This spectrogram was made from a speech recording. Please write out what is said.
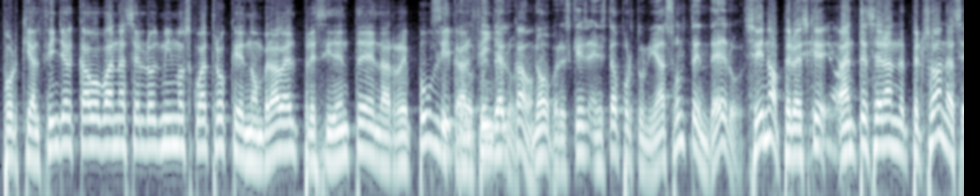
porque al fin y al cabo van a ser los mismos cuatro que nombraba el presidente de la República, al fin y al cabo. No, pero es que en esta oportunidad son tenderos. Sí, no, pero es que antes eran personas,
